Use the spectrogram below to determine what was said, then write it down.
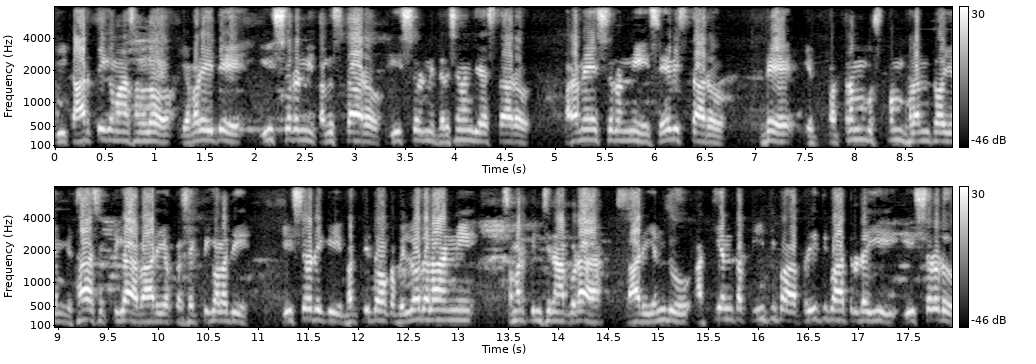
ఈ కార్తీక మాసంలో ఎవరైతే ఈశ్వరుణ్ణి తలుస్తారో ఈశ్వరుణ్ణి దర్శనం చేస్తారో పరమేశ్వరుణ్ణి సేవిస్తారో అంటే యత్ పత్రం పుష్పం ఫలంతోయం యథాశక్తిగా వారి యొక్క శక్తి కొలది ఈశ్వరుడికి భక్తితో ఒక బిల్వదళాన్ని సమర్పించినా కూడా వారి ఎందు అత్యంత ప్రీతి ప్రీతిపాత్రుడయి ఈశ్వరుడు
